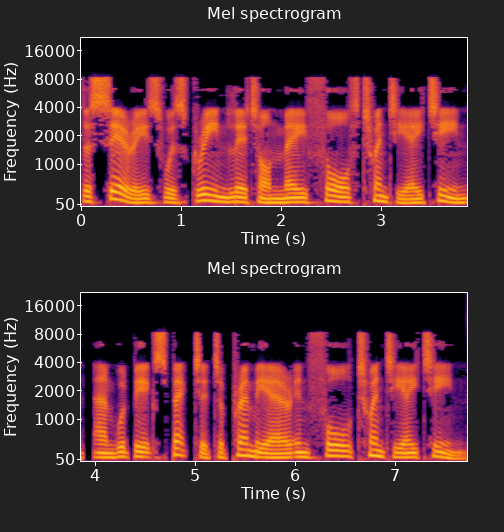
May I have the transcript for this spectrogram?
The series was green-lit on May 4, 2018, and would be expected to premiere in fall 2018.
